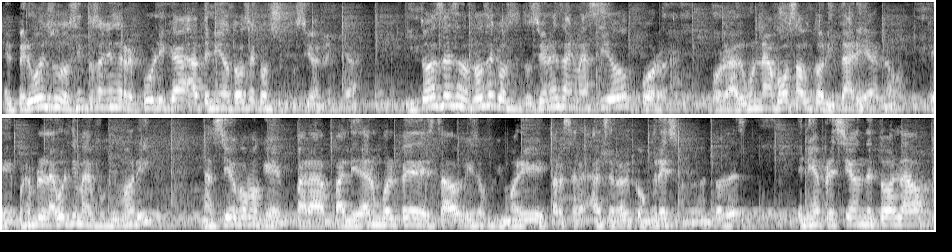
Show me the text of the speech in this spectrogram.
el Perú en sus 200 años de república ha tenido 12 constituciones, ¿ya? Y todas esas 12 constituciones han nacido por, por alguna voz autoritaria, ¿no? Que, por ejemplo, la última de Fujimori nació como que para validar un golpe de Estado que hizo Fujimori para cer- al cerrar el Congreso, ¿no? Entonces tenía presión de todos lados,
